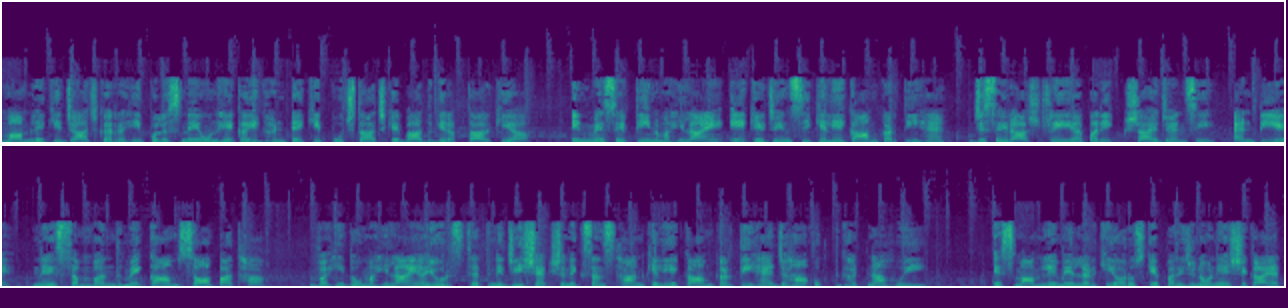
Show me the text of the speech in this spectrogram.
मामले की जाँच कर रही पुलिस ने उन्हें कई घंटे की पूछताछ के बाद गिरफ़्तार किया। इनमें से तीन महिलाएँ एक एजेंसी के लिए काम करती हैं, जिसे राष्ट्रीय परीक्षा एजेंसी एनटीए ने संबंध में काम सौंपा था। वहीं दो महिलाएँ अयूर स्थित निजी शैक्षणिक संस्थान के लिए काम करती हैं जहाँ उक्त घटना हुई। इस मामले में लड़की और उसके परिजनों ने शिकायत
